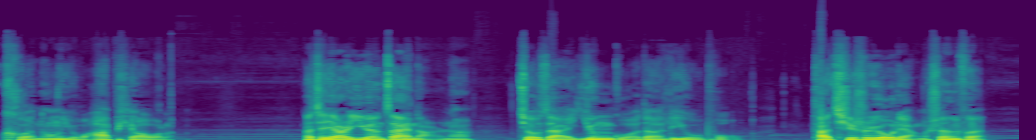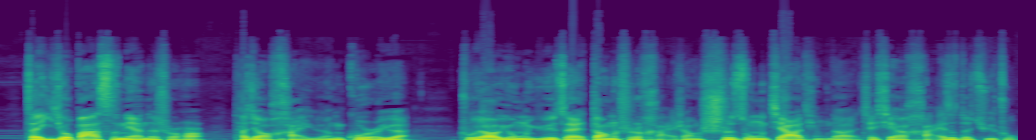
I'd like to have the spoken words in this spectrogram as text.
可能有阿飘了。那这家医院在哪儿呢？就在英国的利物浦。它其实有两个身份，在一九八四年的时候，它叫海员孤儿院，主要用于在当时海上失踪家庭的这些孩子的居住。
